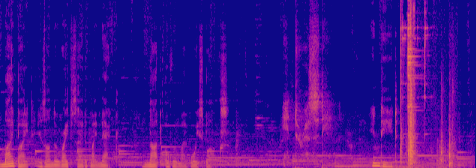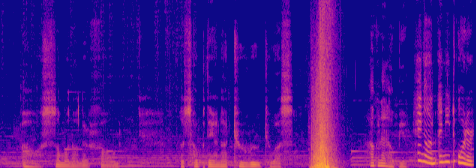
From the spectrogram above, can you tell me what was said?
my bite is on the right side of my neck, not over my voice box. Interesting. Indeed. Oh, someone on their phone. Let's hope they are not too rude to us. How can I help you? Hang on, I need to order.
